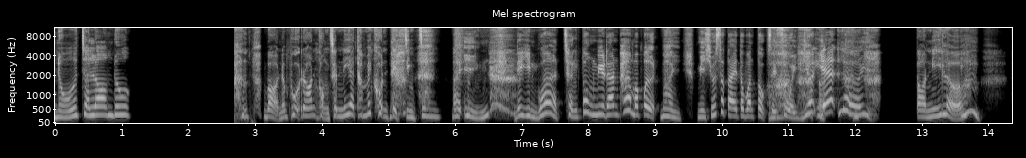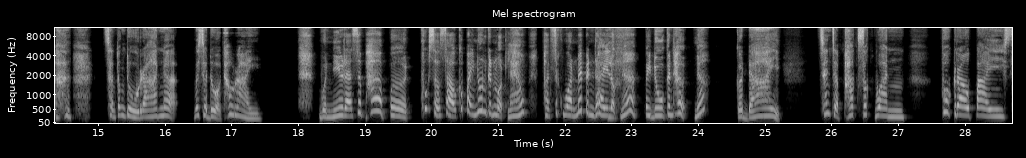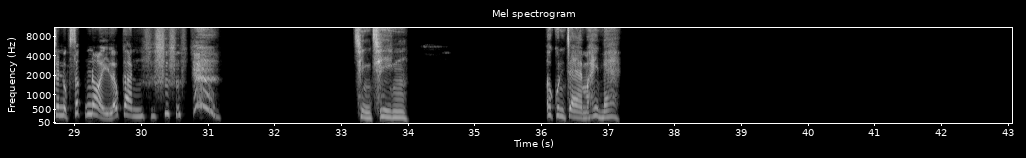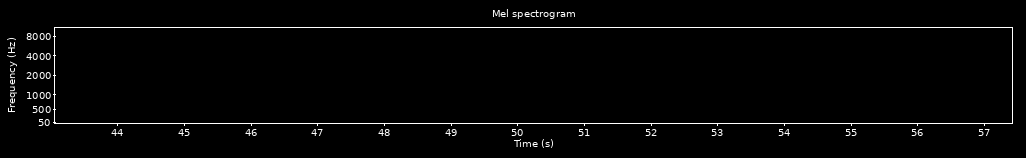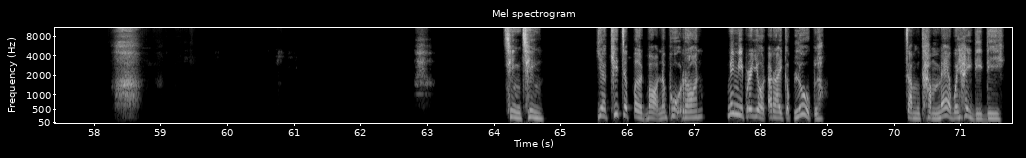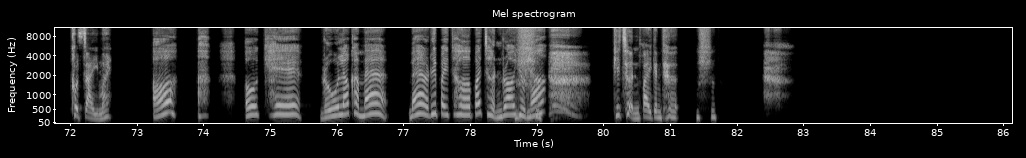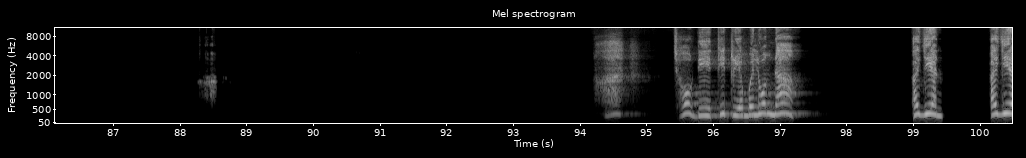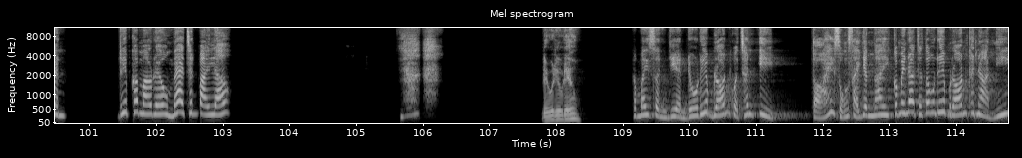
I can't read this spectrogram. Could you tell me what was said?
หนูจะลองดู บ่อน้ำพุร้อนของฉันเนี่ยทำให้คนติดจริงอาอิง ได้ยินว่าเฉิงต้องมีร้านผ้ามาเปิดใหม่ มีชุดสไตล์ตะวันตกสวยๆเยอะแยะเลยๆตอนนี้เหรออมฉันต้องดูร้านน่ะ ไม่สะดวกเท่าไหร่ วันนี้ร้านเสื้อผ้าเปิด พวกสาวๆก็ไปนู่นกันหมดแล้ว พักสักวันไม่เป็นไรหรอกนะ ไปดูกันเถอะนะ ก็ได้ ฉันจะพักสักวัน พวกเราไปสนุกสักหน่อยแล้วกัน ชิงชิง เอากุญแจมาให้แม่ ชิงชิง อย่าคิดจะเปิดบ่อน้ำพุร้อน ไม่มีประโยชน์อะไรกับลูกหรอกจำคำแม่ไว้ให้ดีๆ เข้าใจไหมอ๋ออะโอเค รู้แล้วค่ะแม่ แม่รีบไปเธอะป้าเฉินรออยู่นะ พี่เฉินไปกันเถอะ โชคดีที่เตรียมไว้ล่วงหน้าอาเยียนอาเยียน รีบเข้ามาเร็วแม่ฉันไปแล้ว เร็วเร็วเร็วทำไมสัญเยียนดูรีบร้อนกว่าฉันอีก ต่อให้สงสัยยังไงก็ไม่น่าจะต้องรีบร้อนขนาดนี้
